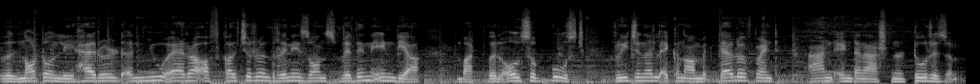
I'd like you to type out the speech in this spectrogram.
will not only herald a new era of cultural renaissance within India but will also boost regional economic development and international tourism.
